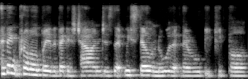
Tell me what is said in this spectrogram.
I think probably the biggest challenge is that we still know that there will be people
